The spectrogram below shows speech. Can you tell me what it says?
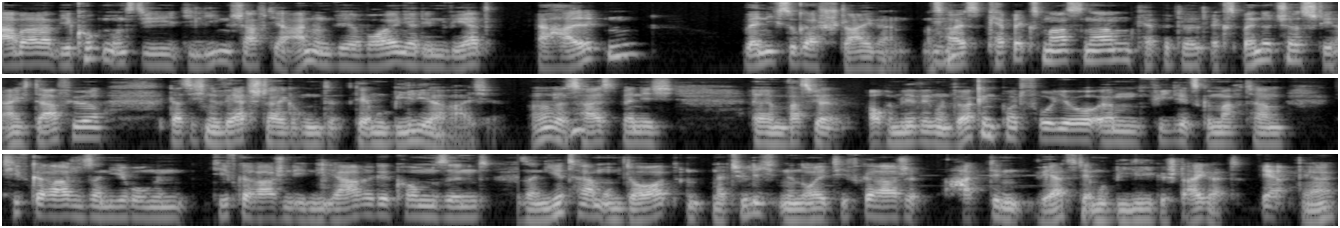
Aber wir gucken uns die, die Liegenschaft ja an und wir wollen ja den Wert erhalten, wenn nicht sogar steigern. Das mhm. heißt, CapEx-Maßnahmen, Capital Expenditures, stehen eigentlich dafür, dass ich eine Wertsteigerung der Immobilie erreiche. Das mhm. heißt, wenn ich ähm, was wir auch im Living und Working Portfolio ähm, viel jetzt gemacht haben, Tiefgaragensanierungen, Tiefgaragen, die in die Jahre gekommen sind, saniert haben, um dort und natürlich eine neue Tiefgarage hat den Wert der Immobilie gesteigert. Ja, ja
